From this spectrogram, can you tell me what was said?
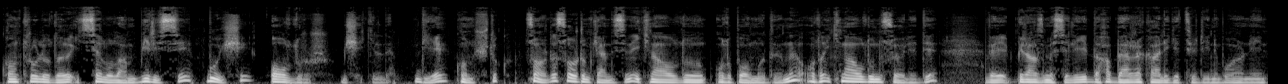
kontrol odağı içsel olan birisi bu işi oldurur bir şekilde diye konuştuk. Sonra da sordum kendisine ikna olduğu olup olmadığını. O da ikna olduğunu söyledi ve biraz meseleyi daha berrak hale getirdiğini bu örneğin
